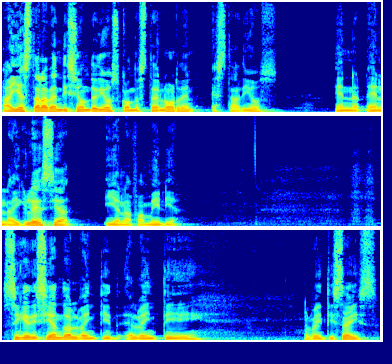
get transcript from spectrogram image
Ahí está la bendición de Dios, cuando está el orden, está Dios en, la iglesia y en la familia. Sigue diciendo el, 20, el, 20, el 26.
